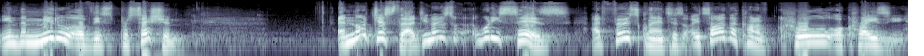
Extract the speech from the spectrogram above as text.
in the middle of this procession. And not just that, you notice what he says at first glance is it's either kind of cruel or crazy.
